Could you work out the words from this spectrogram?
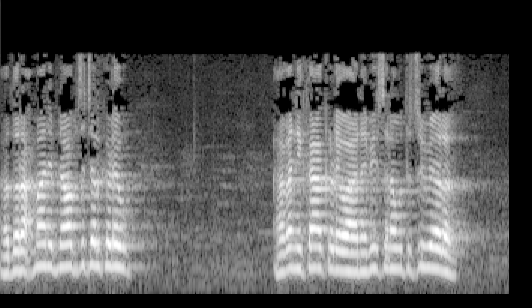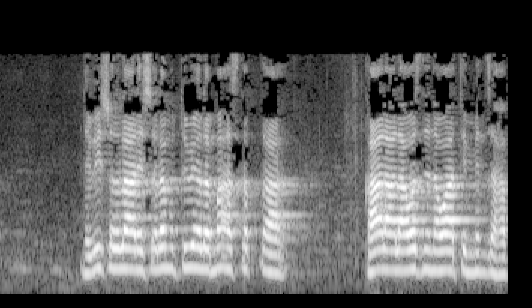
عبدالرحمن ابن عوف څه چل کړو هغه نکاح کړو نبی صلی الله علیه وسلم ته څه ویل نبی صلی الله علیه وسلم ته ویل ما استقطع قال على وزن نوات من ذهب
